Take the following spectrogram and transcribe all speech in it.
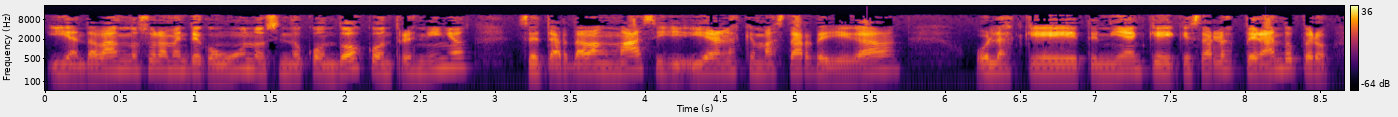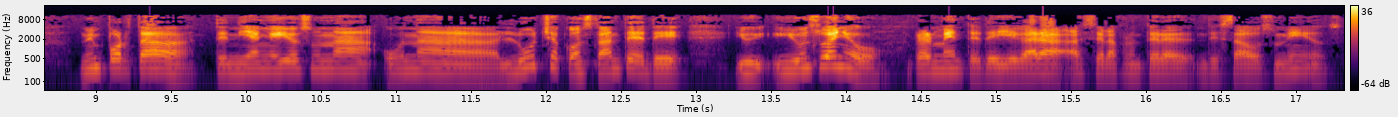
y andaban no solamente con uno, sino con dos, con tres niños, se tardaban más y, y eran las que más tarde llegaban o las que tenían que, estarlo esperando, pero no importaba, tenían ellos una, una lucha constante de, y, un sueño realmente de llegar a, hacia la frontera de Estados Unidos.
